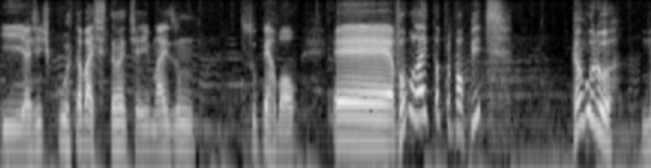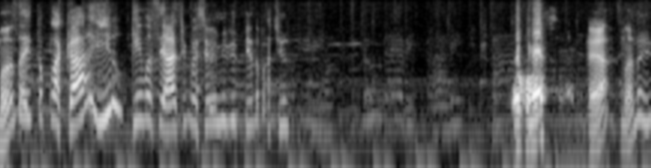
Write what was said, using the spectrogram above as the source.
E a gente curta bastante aí mais um Super Bowl. É, vamos lá então para palpite? Canguru, Manda aí teu placar e quem você acha que vai ser o MVP da partida. Eu começo? É, manda aí.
